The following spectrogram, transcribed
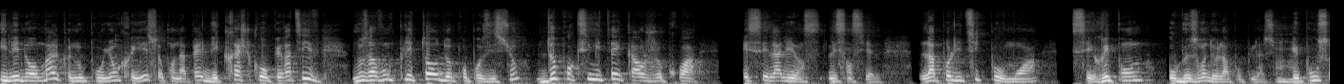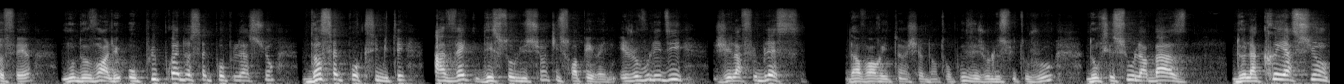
Il est normal que nous pourrions créer ce qu'on appelle des crèches coopératives. Nous avons pléthore de propositions de proximité, car je crois, et c'est là l'essentiel, la politique pour moi, c'est répondre aux besoins de la population. Mhm. Et pour ce faire, nous devons aller au plus près de cette population, dans cette proximité, avec des solutions qui soient pérennes. Et je vous l'ai dit, j'ai la faiblesse d'avoir été un chef d'entreprise et je le suis toujours. Donc c'est sur la base de la création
